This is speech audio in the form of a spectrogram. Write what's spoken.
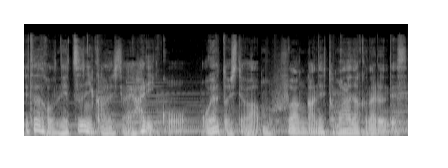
でただこの熱に関してはやはりこう親としてはもう不安がね止まらなくなるんです。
